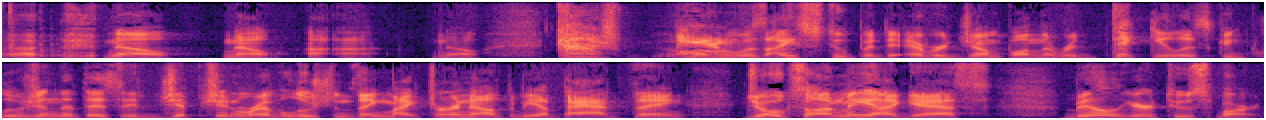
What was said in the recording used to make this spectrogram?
no, no, uh uh, no. Gosh, man, was I stupid to ever jump on the ridiculous conclusion that this Egyptian revolution thing might turn out to be a bad thing. Joke's on me, I guess. Bill, you're too smart.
